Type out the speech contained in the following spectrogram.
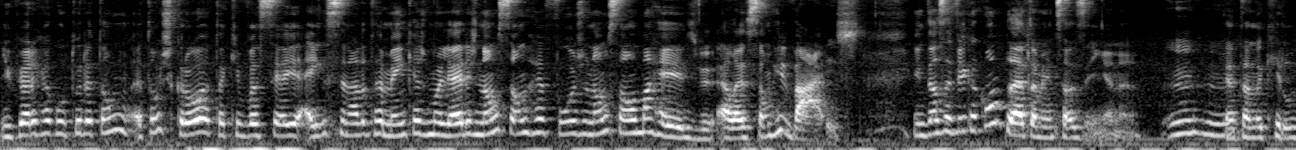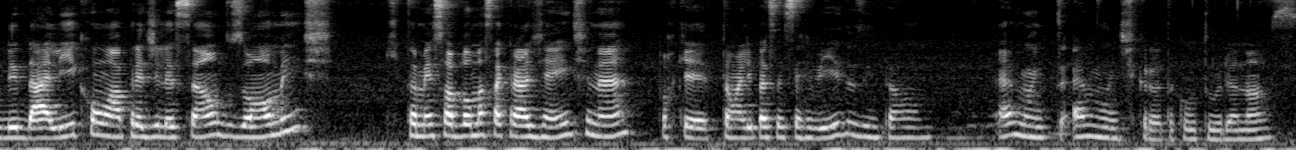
E o pior é que a cultura é tão, é tão escrota que você é ensinado também que as mulheres não são um refúgio, não são uma rede, elas são rivais. Então você fica completamente sozinha, né? Uhum. Tentando que lidar ali com a predileção dos homens, que também só vão massacrar a gente, né? Porque estão ali para ser servidos, então é muito, é muito escrota a cultura, nossa.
